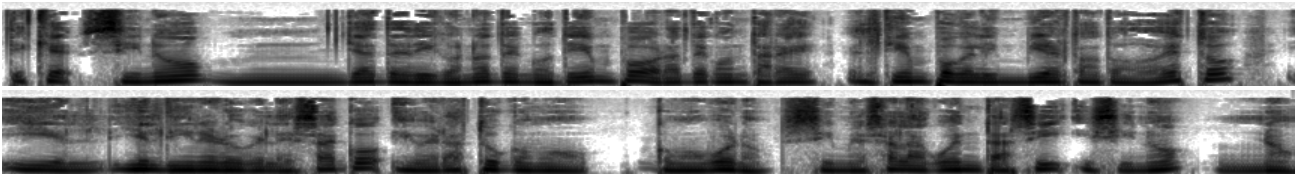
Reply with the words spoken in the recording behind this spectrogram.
Es que si no, mm, ya te digo, no tengo tiempo, ahora te contaré el tiempo que le invierto a todo esto y el, y el dinero que le saco y verás tú como, como, bueno, si me sale la cuenta sí y si no, no.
